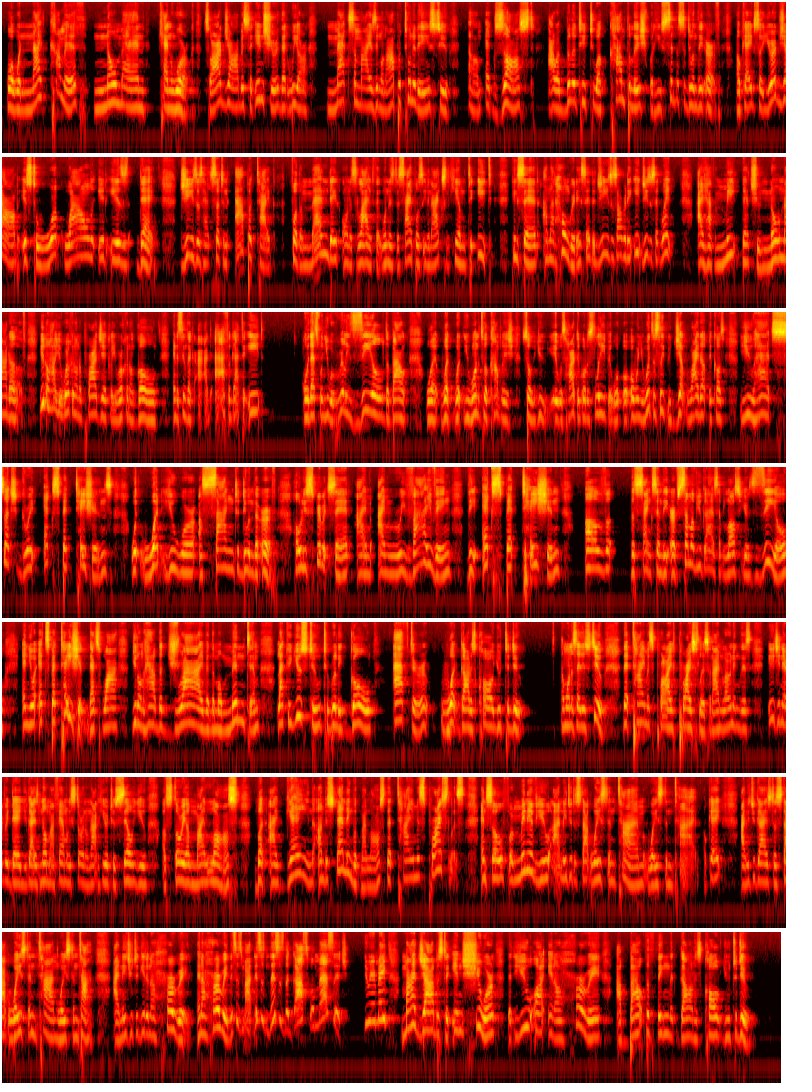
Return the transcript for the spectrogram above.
for when night cometh, no man can work. So our job is to ensure that we are maximizing on opportunities to um, exhaust our ability to accomplish what he sent us to do in the earth. Okay, so your job is to work while it is day. Jesus had such an appetite for the mandate on his life that when his disciples even asked him to eat, he said, I'm not hungry. They said that Jesus already eat. Jesus said, Wait, I have meat that you know not of. You know how you're working on a project or you're working on a goal and it seems like I, I, I forgot to eat or that's when you were really zealed about what what what you wanted to accomplish so you it was hard to go to sleep or, or, when you went to sleep you jumped right up because you had such great expectations with what you were assigned to do in the earth holy spirit said i'm i'm reviving the expectation of the saints in the earth. Some of you guys have lost your zeal and your expectation. That's why you don't have the drive and the momentum like you used to to really go after what God has called you to do. I want to say this too that time is pri- priceless, and I'm learning this each and every day. And you guys know my family story, and I'm not here to sell you a story of my loss, but I gain understanding with my loss that time is priceless. And so, for many of you, I need you to stop wasting time, wasting time, okay? I need you guys to stop wasting time, wasting time. I need you to get in a hurry, in a hurry. This is my this is this is the gospel message. You hear me? My job is to ensure that you are in a hurry about the thing that God has called you to do.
